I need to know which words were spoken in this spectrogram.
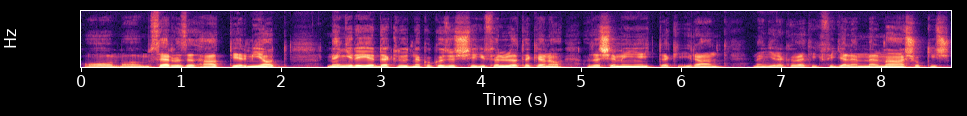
a, a szervezet háttér miatt. Mennyire érdeklődnek a közösségi felületeken az eseményeitek iránt, mennyire követik figyelemmel mások is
